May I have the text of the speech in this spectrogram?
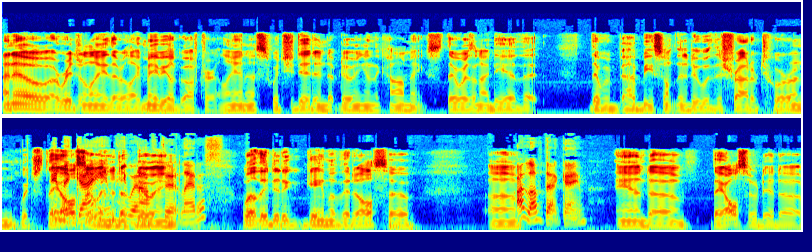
I know originally they were like maybe I'll go after Atlantis, which he did end up doing in the comics. There was an idea that there would be something to do with the Shroud of Turin, which they the also game, ended up doing. Atlantis. Well, they did a game of it also. Um, I love that game. and um, they also did a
